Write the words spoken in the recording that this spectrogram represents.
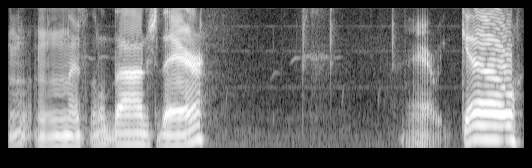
Mm -mm, nice little dodge there. There we go.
